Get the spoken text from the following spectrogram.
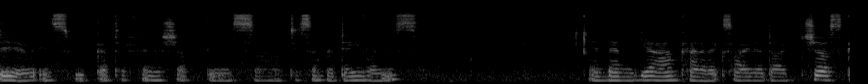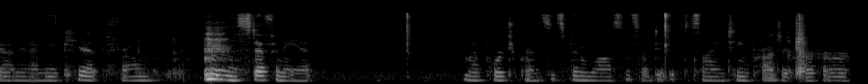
do is we've got to finish up these uh, December dailies. And then, yeah, I'm kind of excited. I've just got in a new kit from Stephanie at my Porch Prints. It's been a while since I did a design team project for her.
